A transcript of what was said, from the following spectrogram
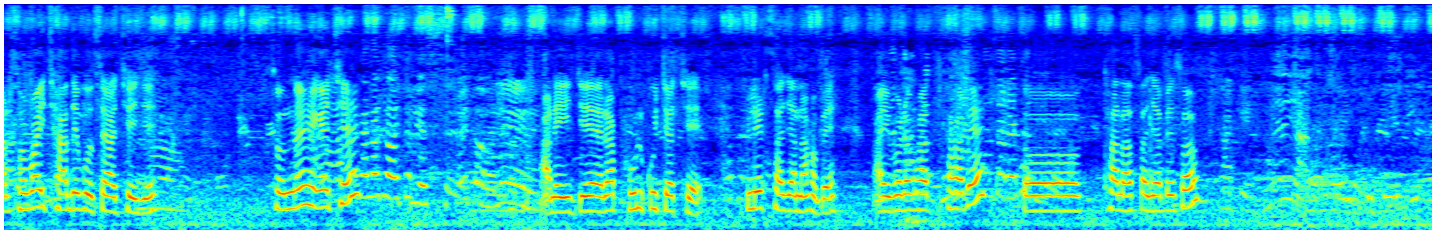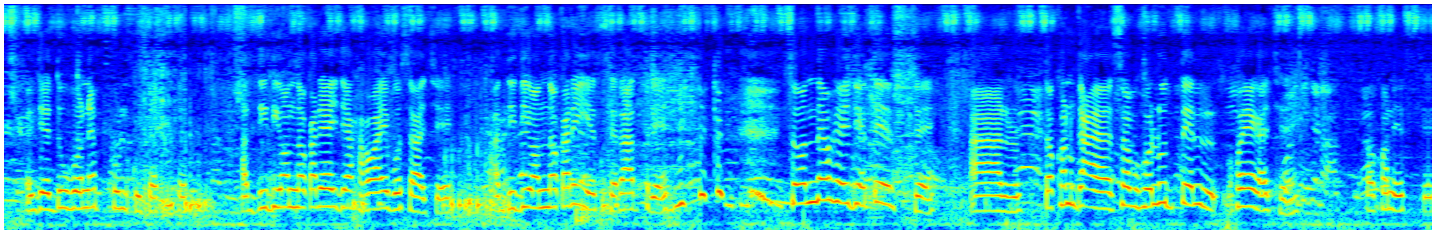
আর সবাই ছাদে বসে আছে যে। সন্ধে হয়ে গেছে। আর এই যে এরা ফুল কুচাচ্ছে, প্লেট সাজানো হবে। আই বড় ভাত খাবে, তো থালা সাজাবে সব। এই যে দু বোনে ফুল কুচাচ্ছে। আর দিদি অন্ধকারে এই যে হাওয়ায় বসে আছে। আর দিদি অন্ধকারেই এসছে রাত্রে। সন্ধে হয়ে যেতে এসছে। আর তখন সব হলুদ তেল হয়ে গেছে। তখন এসছে।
